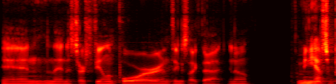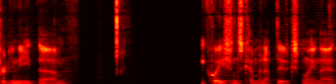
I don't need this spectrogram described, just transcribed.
and then it starts feeling poor and things like that. You know, I mean, you have some pretty neat um, equations coming up that explain that.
